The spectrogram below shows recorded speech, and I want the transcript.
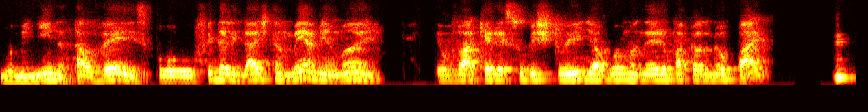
uma menina, talvez por fidelidade também à minha mãe, eu vá querer substituir de alguma maneira o papel do meu pai. Uhum.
